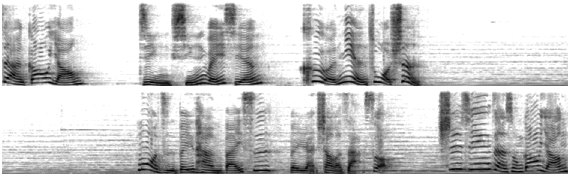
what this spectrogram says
赞高阳。谨行为贤，克念作圣。墨子悲叹白丝被染上了杂色。《诗经》赞颂羔羊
